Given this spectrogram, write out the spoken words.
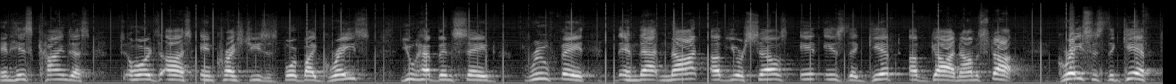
and his kindness towards us in Christ Jesus. For by grace you have been saved through faith, and that not of yourselves, it is the gift of God. Now I'm going to stop. Grace is the gift,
